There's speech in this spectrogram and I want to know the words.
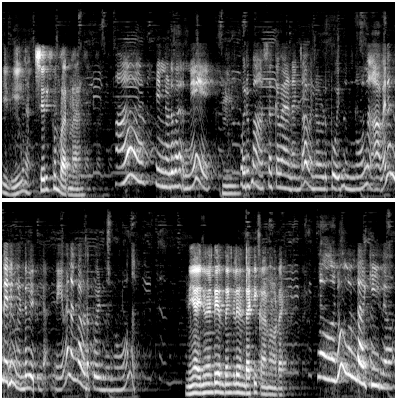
ഇല്ല ശരിക്കും പറഞ്ഞ. ആ എന്നോട് പറഞ്ഞേ. ഒരു മാസൊക്കെ വേണമെങ്കിൽ അവനോട് പോയി നിന്നോന്ന്. അവൻ എന്തേലും കണ്ടു വരില്ല. നീ വേണമെങ്കിൽ അവിടെ പോയി നിന്നോന്ന്. നീ അതിനു വേണ്ടി എന്തെങ്കിലും ഉണ്ടാക്കി കാണോ അവിടെ? ഞാനൊന്നും ഉണ്ടാക്കിയില്ല.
